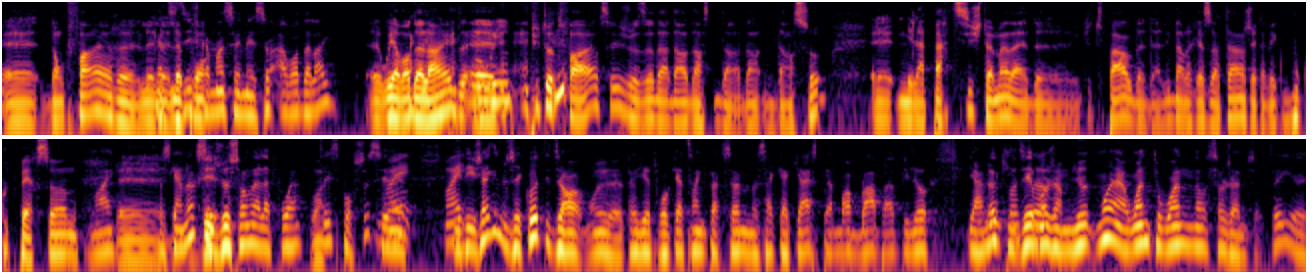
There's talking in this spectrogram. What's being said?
Euh, donc faire le, Quand le- tu le dis, je commence à aimer ça, avoir de l'aide? Euh, oui, avoir de l'aide. euh, Oui. Puis tout faire, tu sais, je veux dire, dans, dans, dans, dans, ça. Euh, mais la partie, justement, de, de- que tu parles, d'aller dans le réseautage, d'être avec beaucoup de personnes. Ouais. euh, Parce qu'il y en a que c'est juste un à la fois. Ouais. Tu sais, C'est pour ça. c'est Ouais, Il y a des gens qui nous écoutent et disent Ah, moi, quand il y a 3, 4, 5 personnes, là, ça cacasse, puis blablabla. Puis là, il y en a qui disent ça. Moi, j'aime mieux. Moi, un one-to-one, non, ça, j'aime ça. Tu sais, euh,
